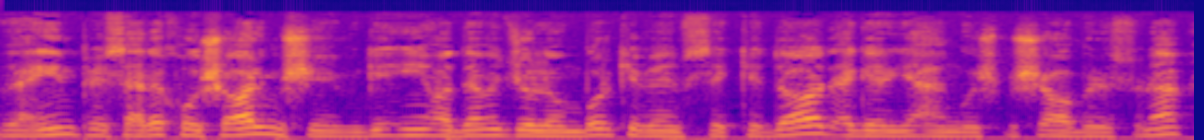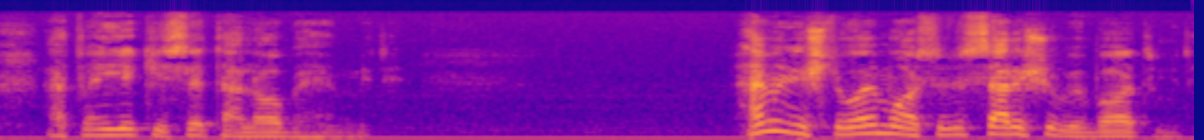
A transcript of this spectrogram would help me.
و این پسره خوشحال میشه میگه این آدم جلنبر که بهم سکه داد اگر یه انگوش به شاه برسونم حتما یه کیسه طلا بهم میده. همین اشتباه محاسبه سرشو به باد میده.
